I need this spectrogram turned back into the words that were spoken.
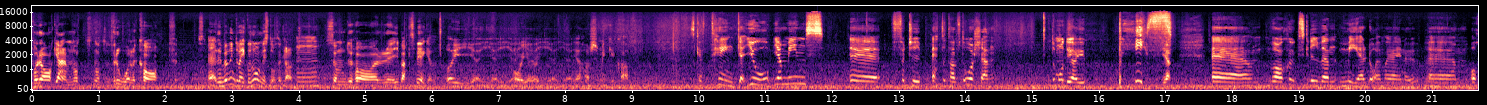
På rak arm, något, något vrålkap. Eh, Det behöver inte vara ekonomiskt då såklart. Som du har i backspegeln. Oj, oj, oj, oj, oj, oj, oj. Jag har så mycket kap. Ska tänka. Jo, jag minns eh, för typ ett och ett halvt år sedan. Då mådde jag ju piss. Ja. Eh, var sjukskriven mer då än vad jag är nu. Eh, och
